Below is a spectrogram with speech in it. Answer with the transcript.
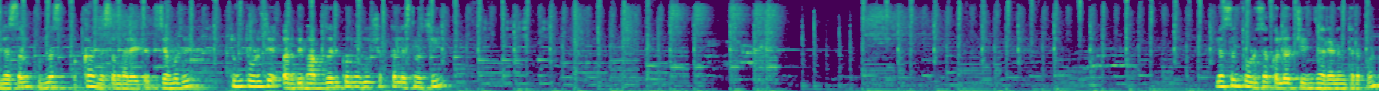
लसण पूर्ण अख्खा लसण घालायचं त्याच्यामध्ये तुम्ही थोडेसे अर्धे भाग जरी करून घेऊ शकता लसणाची. लसूण थोडासा कलर चेंज झाल्यानंतर आपण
